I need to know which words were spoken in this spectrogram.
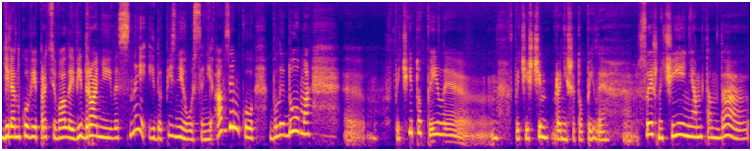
ділянкові працювали від ранньої весни і до пізньої осені. А взимку були вдома, в печі топили, е, в печі з чим раніше топили? Е, Соєшничінням, там, да, е,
